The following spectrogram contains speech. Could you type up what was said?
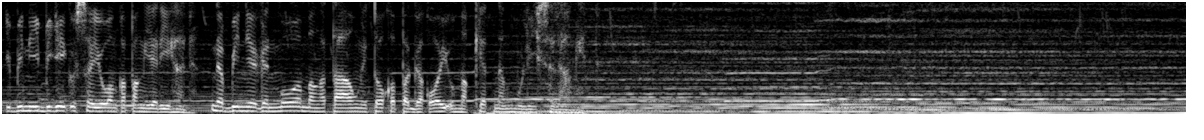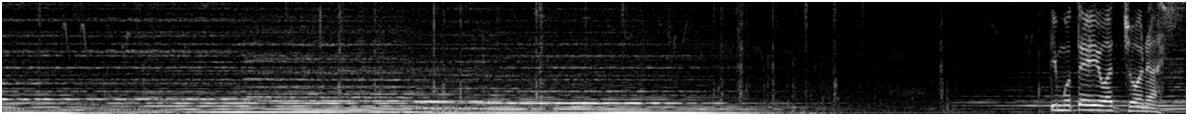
Ibinibigay ko sa iyo ang kapangyarihan na binyagan mo ang mga taong ito kapag ako ay umakyat ng muli sa langit. Timoteo at Jonas,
